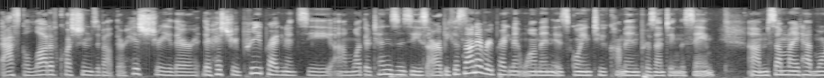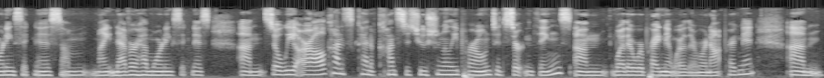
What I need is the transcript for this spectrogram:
ask a lot of questions about their history, their their history pre-pregnancy, um, what their tendencies are, because not every pregnant woman is going to come in presenting the same. Um, some might have morning sickness, some might never have morning sickness. Um, so we are all kind of kind of constitutionally prone to certain things, um, whether we're pregnant, whether we're not pregnant. Um,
